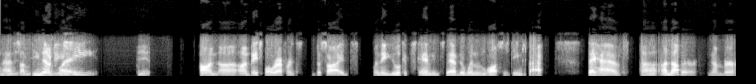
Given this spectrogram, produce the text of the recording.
as some teams Now, do you see on uh, on Baseball Reference besides when they you look at the standings, they have their wins and losses games back. They have uh, another number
